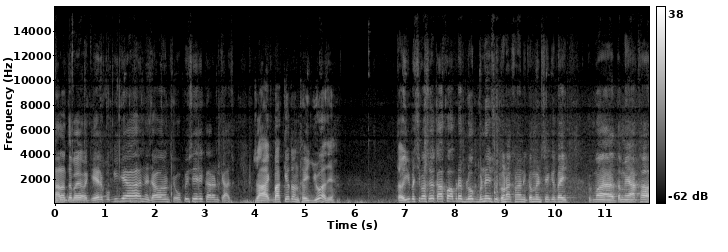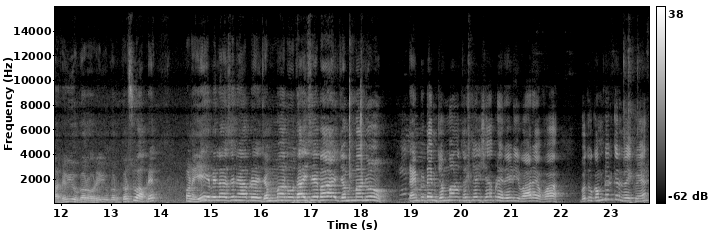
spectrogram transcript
હાલો તો ભાઈ હવે ઘેર પૂકી ગયા અને જવાનું છે ઓફિસે કારણ કે આજ જો આ એક બાકી હતો ને થઈ ગયો આજે. તો એ પછી પાછો એક આખો આપણે બ્લોગ બનાવીશું. ઘણા ઘણાની કમેન્ટ છે કે ભાઈ ટૂંકમાં તમે આખા રિવ્યૂ કરો રિવ્યૂ કરો. કરશું આપણે. પણ એ પેલા છે ને આપણે જમવાનું થાય છે ભાઈ, જમવાનું. ટાઈમ ટુ ટાઈમ જમવાનું થઈ જાય છે આપણે. રેડી વારે વાહ. બધું કમ્પ્લીટ કરી રાખ્યું હે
